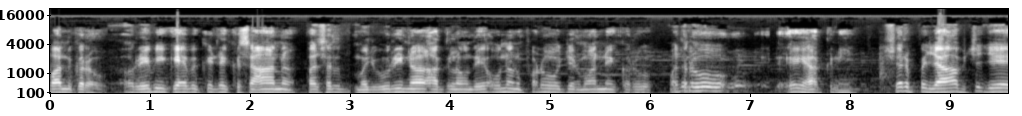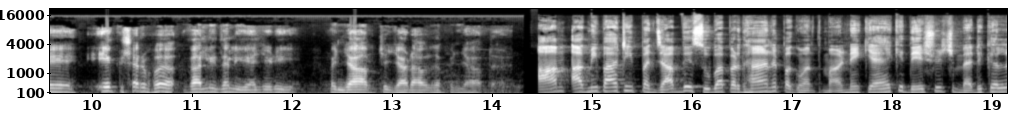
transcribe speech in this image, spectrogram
ਬੰਦ ਕਰੋ। ਔਰ ਇਹ ਵੀ ਕਹਿ ਵੀ ਕਿਤੇ ਕਿਸਾਨ ਫਸਲ ਮਜਬੂਰੀ ਨਾਲ ਅੱਗ ਲਾਉਂਦੇ, ਉਹਨਾਂ ਨੂੰ ਫੜੋ, ਜੁਰਮਾਨੇ ਕਰੋ। ਮਤਲਬ ਉਹ ਇਹ ਹੱਕ ਨਹੀਂ। ਸਿਰਫ ਪੰਜਾਬ 'ਚ ਜੇ ਇੱਕ ਸਿਰਫ ਅਕਾਲੀ ਦਲ ਹੀ ਹੈ ਜਿਹੜੀ ਪੰਜਾਬ 'ਚ ਜੜਾ ਉਹਦਾ ਪੰਜਾਬ ਦਾ। ਆਮ ਆਦਮੀ ਪਾਰਟੀ ਪੰਜਾਬ ਦੇ ਸੂਬਾ ਪ੍ਰਧਾਨ ਭਗਵੰਤ ਮਾਨ ਨੇ ਕਿਹਾ ਹੈ ਕਿ ਦੇਸ਼ ਵਿੱਚ ਮੈਡੀਕਲ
